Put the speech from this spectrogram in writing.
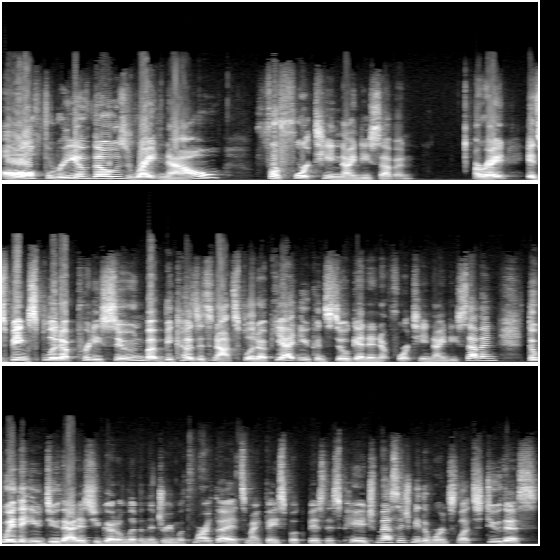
all three of those right now for $14.97. All right. It's being split up pretty soon, but because it's not split up yet, you can still get in at $14.97. The way that you do that is you go to Livin the Dream with Martha. It's my Facebook business page. Message me the words let's do this,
